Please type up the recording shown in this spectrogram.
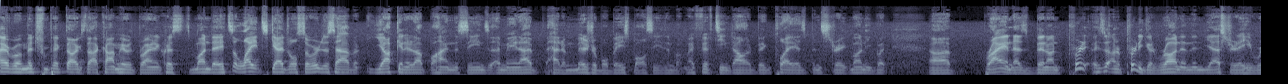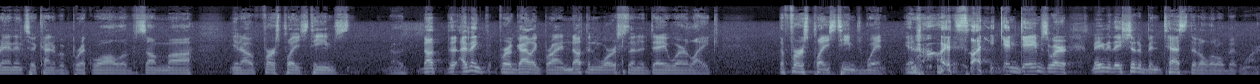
Hi everyone, Mitch from PickDogs.com here with Brian and Chris. It's Monday. It's a light schedule, so we're just having yucking it up behind the scenes. I mean, I've had a miserable baseball season, but my $15 big play has been straight money. But uh, Brian has been on pretty he's on a pretty good run, and then yesterday he ran into kind of a brick wall of some uh, you know first place teams. Know, not I think for a guy like Brian, nothing worse than a day where like the first place teams win. You know, it's like in games where maybe they should have been tested a little bit more.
